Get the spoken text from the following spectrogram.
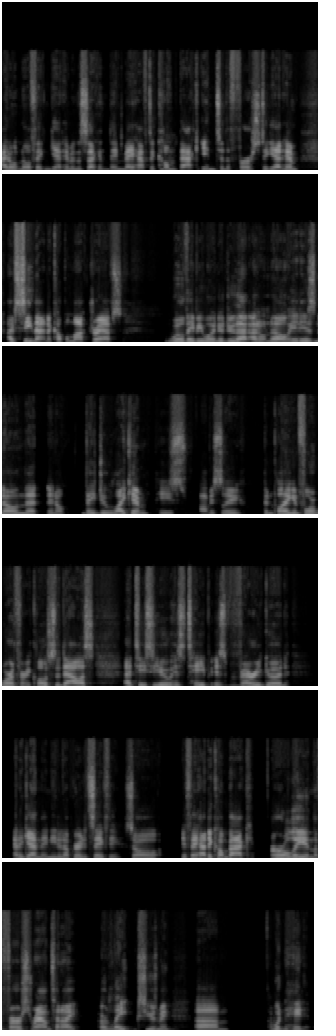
I don't know if they can get him in the second. They may have to come mm-hmm. back into the first to get him. I've seen that in a couple mock drafts. Will they be willing to do that? I don't know. It is known that you know they do like him. He's obviously been playing in Fort Worth, very close to Dallas at TCU. His tape is very good. And again, they need an upgraded safety. So if they had to come back early in the first round tonight or late, excuse me, um, I wouldn't hate it.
